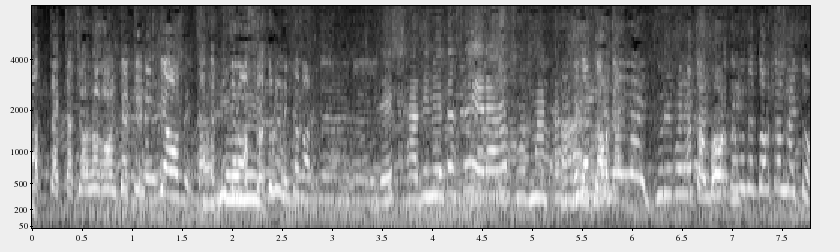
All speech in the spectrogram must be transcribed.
প্রত্যেকটা জনগণকে ট্রেনিং দেওয়া হবে যাতে নিজের অস্ত্র তুলে নিতে পারে। দেশ স্বাধীন হইতেছে এরা সব মারতে হবে দরকার নাই। এত ভোটের মধ্যে দরকার নাই তো।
